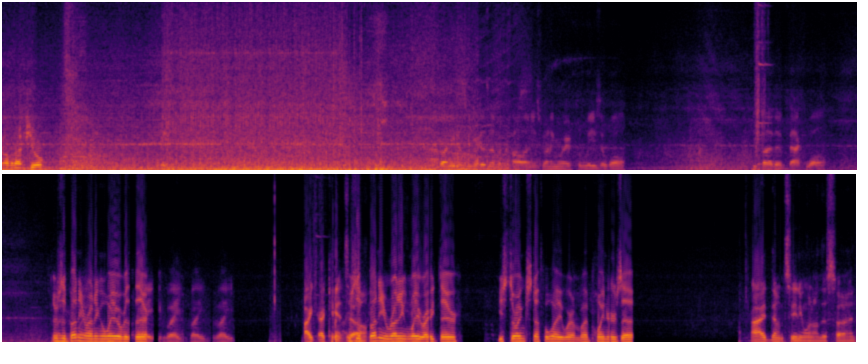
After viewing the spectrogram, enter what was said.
All of that fuel. Bunny doesn't, doesn't have a collar and he's running away from the laser wall. He's by the back wall. He's There's a bunny away. running away over there. Wait, wait, wait, wait. I, I can't There's tell. a bunny running away right there. He's throwing stuff away where my pointer's at. I don't see anyone on this side.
